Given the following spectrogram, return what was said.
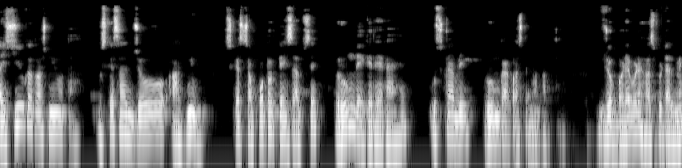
आईसीयू का कॉस्ट नहीं होता। उसके साथ जो आदमी, उसके सपोर्टर के हिसाब से रूम दे के रह रहा है, उसका भी रूम का कॉस्ट देना पड़ता है। जो बड़े बड़े हॉस्पिटल में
